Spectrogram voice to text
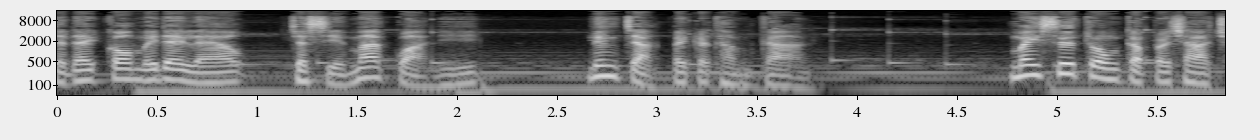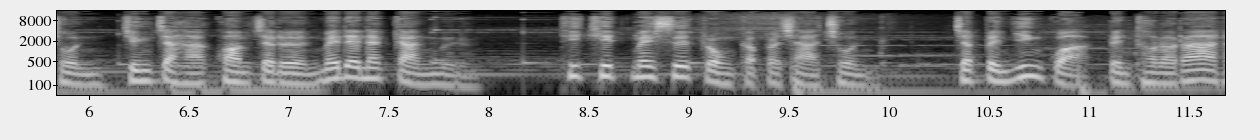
จะได้ก็ไม่ได้แล้ว จะเสียมากกว่านี้ เนื่องจากไปกระทำการ ไม่ซื่อตรงกับประชาชนจึงจะหาความเจริญไม่ได้นักการเมือง ที่คิดไม่ซื่อตรงกับประชาชน จะเป็นยิ่งกว่าเป็นทรราช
